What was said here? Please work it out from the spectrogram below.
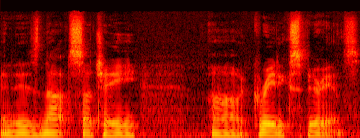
and it is not such a uh, great experience.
